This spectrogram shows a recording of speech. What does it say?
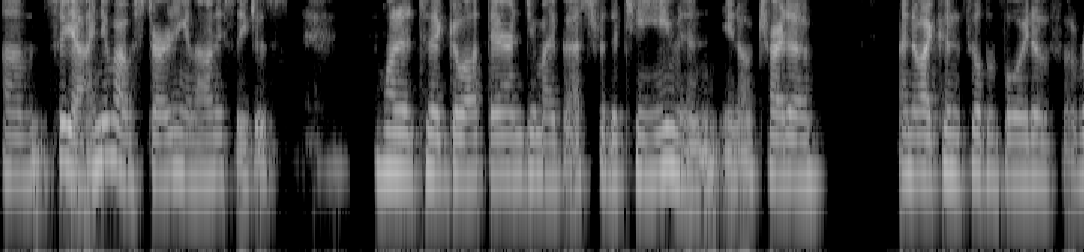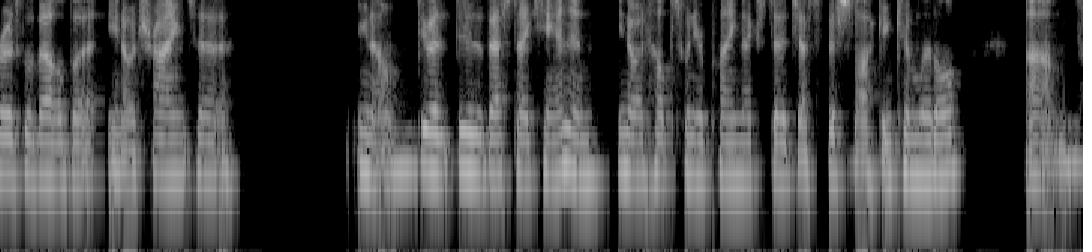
um, so yeah i knew i was starting and honestly just wanted to go out there and do my best for the team and you know try to i know i couldn't fill the void of rose lavelle but you know trying to you know, do it do the best I can. And, you know, it helps when you're playing next to Jess Fishlock and Kim Little. Um,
